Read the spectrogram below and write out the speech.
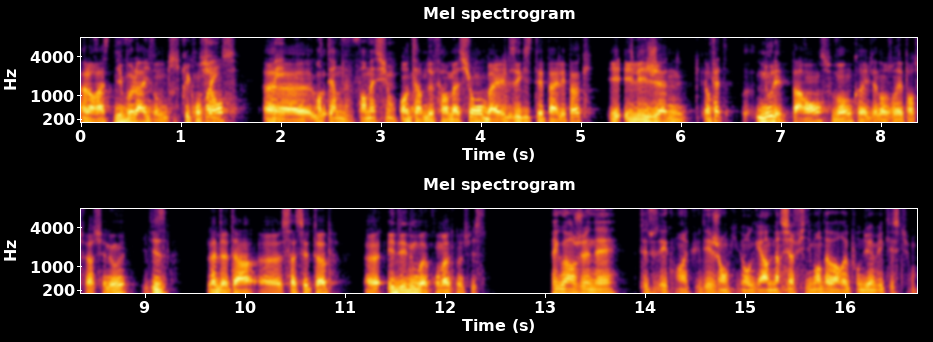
Alors à ce niveau-là, ils en ont tous pris conscience. Mais Euh, en termes de formation. en termes de formation, bah, elles n'existaient pas à l'époque. Et, et les jeunes, en fait, nous, les parents, souvent, quand ils viennent en journée portefeuille chez nous, ils disent la data, euh, ça c'est top, euh, aidez-nous à convaincre notre fils. Grégoire Genet, peut-être vous avez convaincu des gens qui nous regardent. Merci infiniment d'avoir répondu à mes questions.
